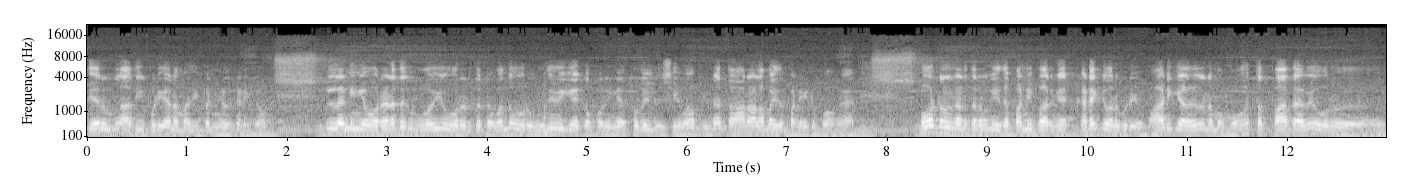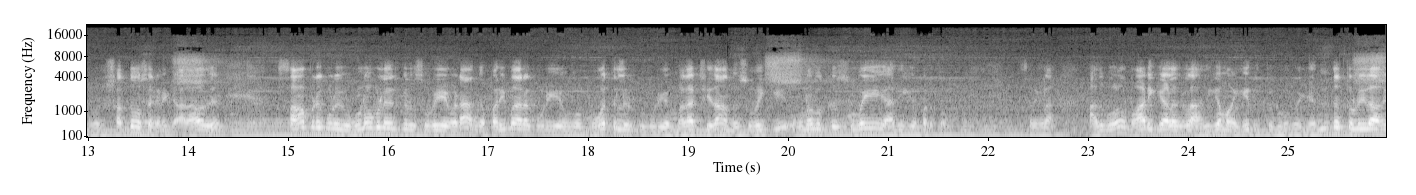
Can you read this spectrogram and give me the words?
தேர்வுல அதிகப்படியான மதிப்பெண்கள் கிடைக்கும். இல்லை நீங்கள் ஒரு இடத்துக்கு போய் ஒருத்தர்கிட்ட வந்து ஒரு உதவி கேட்க போகிறீங்க தொழில் விஷயமா அப்படின்னா தாராளமாக இதை பண்ணிட்டு போங்க. ஹோட்டல் நடத்துகிறவங்க இதை பண்ணி பாருங்கள் கடைக்கு வரக்கூடிய வாடிக்கையாளர்கள் நம்ம முகத்தை பார்த்தாவே ஒரு ஒரு சந்தோஷம் கிடைக்கும். அதாவது சாப்பிடக்கூடிய உணவில் இருக்கிற சுவையை விட அங்கே பரிமாறக்கூடிய உங்கள் முகத்தில் இருக்கக்கூடிய மலர்ச்சி தான் அந்த சுவைக்கு உணவுக்கு சுவையை அதிகப்படுத்தும். சரிங்களா? அதுபோல் வாடிக்கையாளர்கள் அதிகமாக ஈர்த்து கொடுக்கும். எந்த தொழிலாக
